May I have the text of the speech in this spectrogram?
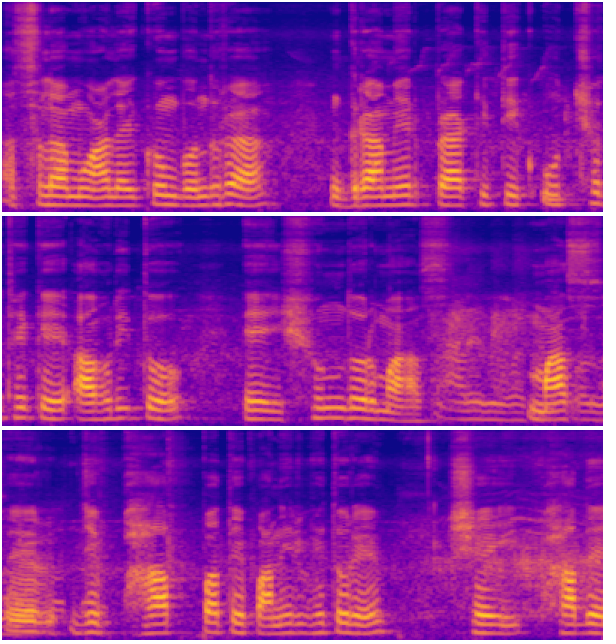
আসসালামু আলাইকুম বন্ধুরা। গ্রামের প্রাকৃতিক উৎস থেকে আহরিত এই সুন্দর মাছ। মাছের যে ফাঁদ পাতে পানির ভেতরে সেই ফাঁদে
